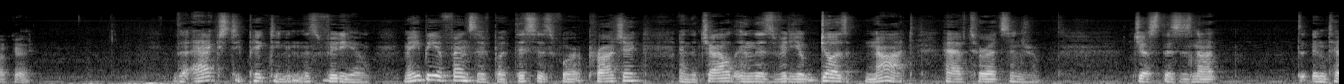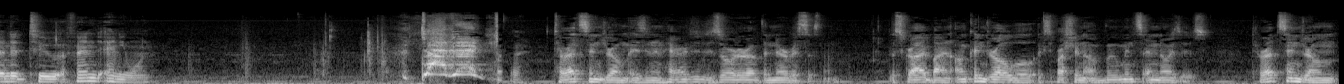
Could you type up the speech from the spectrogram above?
Okay. The acts depicted in this video may be offensive, but this is for a project, and the child in this video does not have Tourette syndrome. Just this is not t- intended to offend anyone. Tourette syndrome is an inherited disorder of the nervous system, described by an uncontrollable expression of movements and noises. Tourette syndrome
